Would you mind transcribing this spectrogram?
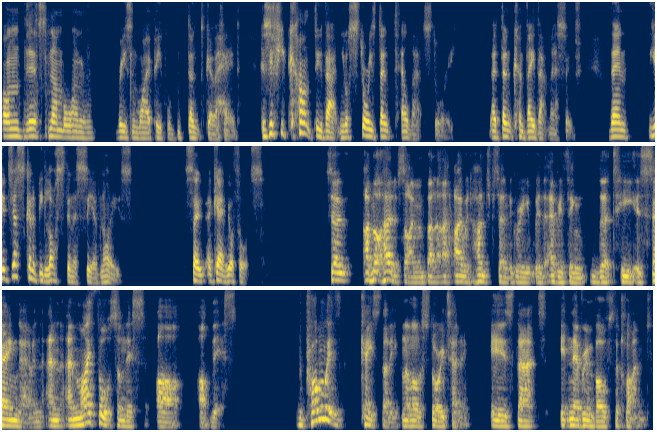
on this number one reason why people don't go ahead? Because if you can't do that and your stories don't tell that story, that don't convey that message, then you're just going to be lost in a sea of noise. So, again, your thoughts. So, I've not heard of Simon, but I, I, would 100% agree with everything that he is saying there. And, and, and my thoughts on this are, are this. The problem with case study and a lot of storytelling is that it never involves the client.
